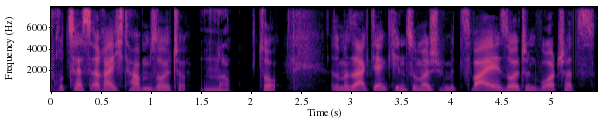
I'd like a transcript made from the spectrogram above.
Prozess erreicht haben sollte. No. So. Also man sagt ja, ein Kind zum Beispiel mit zwei sollte einen Wortschatz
